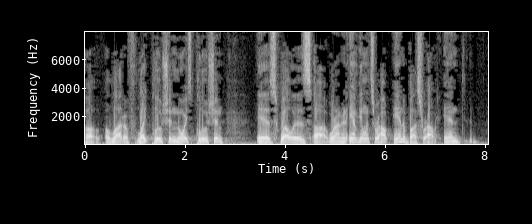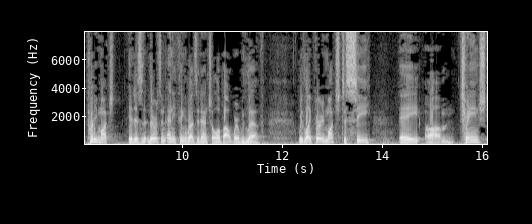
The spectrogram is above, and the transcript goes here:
uh, a lot of light pollution, noise pollution, as well as uh, we're on an ambulance route and a bus route. And pretty much it isn't, there isn't anything residential about where we live. We'd like very much to see a um, change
